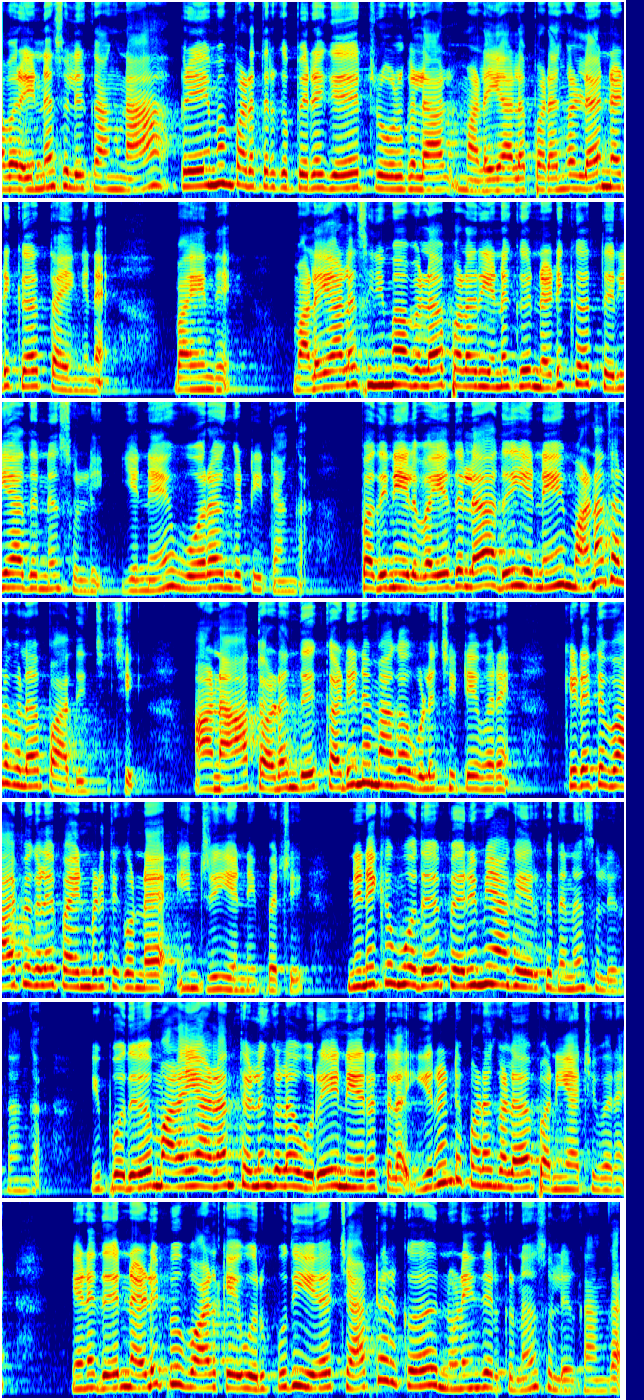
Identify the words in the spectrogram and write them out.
அவர் என்ன சொல்லியிருக்காங்கன்னா பிரேமம் படத்திற்கு பிறகு ட்ரோல்களால் மலையாள படங்களில் நடிக்க தயங்கினேன். பயந்தேன். மலையாள சினிமாவில் பலர் எனக்கு நடிக்க தெரியாதுன்னு சொல்லி என்னை ஓரங்கட்டிட்டாங்க. பதினேழு வயதில் அது என்னை மனதளவில் பாதிச்சிச்சு. ஆனால் தொடர்ந்து கடினமாக உழைச்சிட்டே வரேன். கிடைத்த வாய்ப்புகளை பயன்படுத்தி கொண்ட இன்று என்னை பற்றி நினைக்கும் போது பெருமையாக இருக்குதுன்னு சொல்லியிருக்காங்க. இப்போது மலையாளம் தெலுங்கில் ஒரே நேரத்தில் இரண்டு படங்களை பணியாற்றி வரேன். எனது நடிப்பு வாழ்க்கை ஒரு புதிய சாப்டருக்கு நுழைந்திருக்குன்னு சொல்லியிருக்காங்க.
